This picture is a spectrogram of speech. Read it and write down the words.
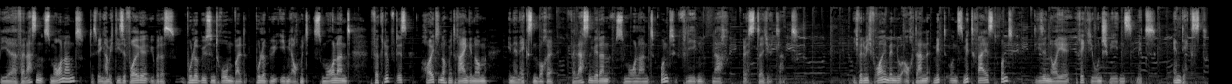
Wir verlassen Smallland, deswegen habe ich diese Folge über das Bullerbü-Syndrom, weil Bullerbü eben auch mit Smallland verknüpft ist, heute noch mit reingenommen. In der nächsten Woche verlassen wir dann Smallland und fliegen nach Österjütland. Ich würde mich freuen, wenn du auch dann mit uns mitreist und diese neue Region Schwedens mit entdeckst.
